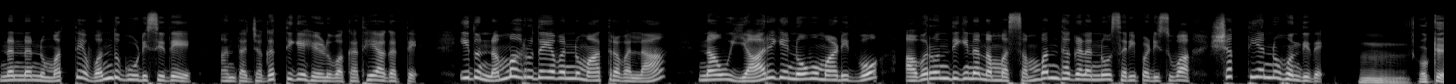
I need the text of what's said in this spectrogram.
ನನ್ನನ್ನು ಮತ್ತೆ ಒಂದುಗೂಡಿಸಿದೆ ಅಂತ ಜಗತ್ತಿಗೆ ಹೇಳುವ ಕಥೆಯಾಗತ್ತೆ. ಇದು ನಮ್ಮ ಹೃದಯವನ್ನು ಮಾತ್ರವಲ್ಲ, ನಾವು ಯಾರಿಗೆ ನೋವು ಮಾಡಿದ್ವೋ ಅವರೊಂದಿಗಿನ ನಮ್ಮ ಸಂಬಂಧಗಳನ್ನು ಸರಿಪಡಿಸುವ ಶಕ್ತಿಯನ್ನು ಹೊಂದಿದೆ. ಓಕೆ.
